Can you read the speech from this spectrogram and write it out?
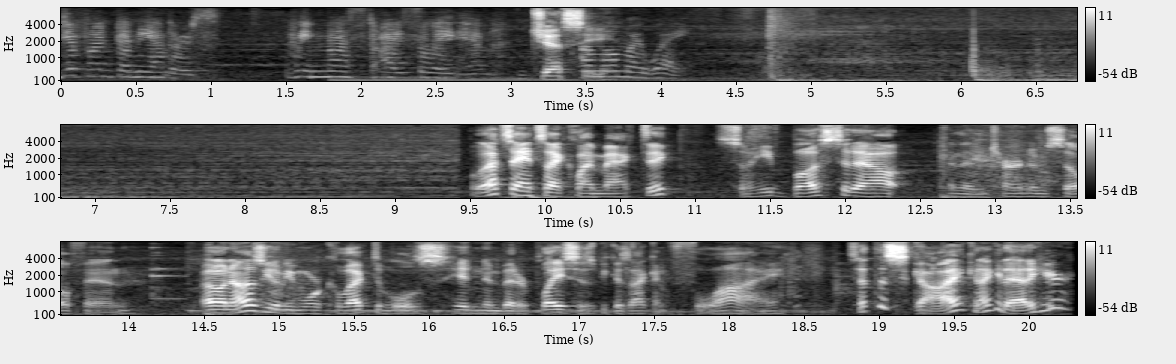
different than the others. We must isolate him. Jesse. I'm on my way. Well, that's anticlimactic. So he busted out and then turned himself in. Oh, now there's going to be more collectibles hidden in better places because I can fly. Is that the sky? Can I get out of here?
